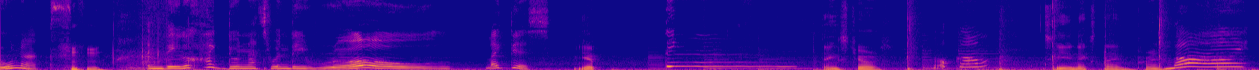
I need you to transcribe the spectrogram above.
donuts, and they look like donuts when they roll like this. Yep. Ding! Thanks, Charles. Welcome. See you next time, friends. Bye.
